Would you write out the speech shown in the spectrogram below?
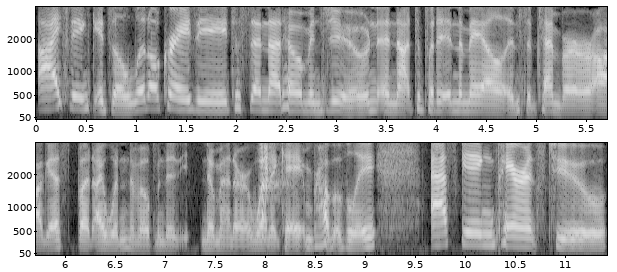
I think it's a little crazy to send that home in June and not to put it in the mail in September or August, but I wouldn't have opened it no matter when it came, probably. Asking parents to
